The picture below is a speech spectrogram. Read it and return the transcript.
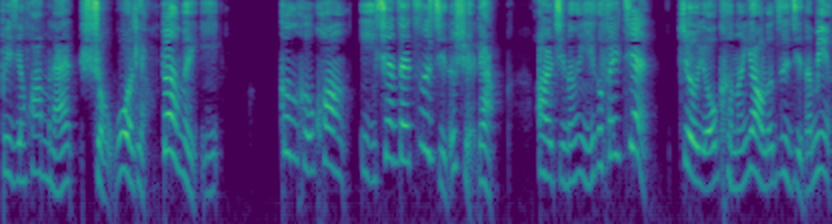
毕竟花木兰手握两段位移，更何况以现在自己的血量，二技能一个飞剑就有可能要了自己的命。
